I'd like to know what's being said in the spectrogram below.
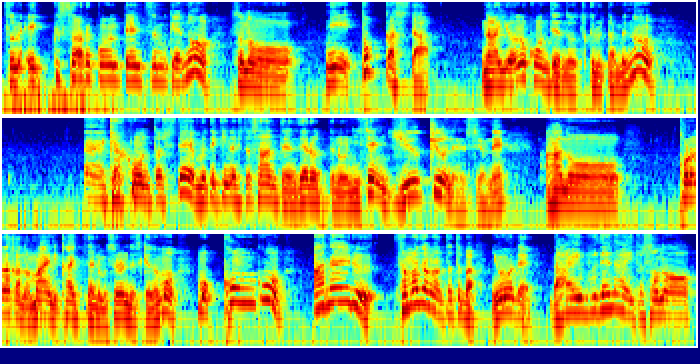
その XR コンテンツ向けの、その、に特化した内容のコンテンツを作るための、えー、脚本として無敵の人3.0っていうのを2019年ですよね。あのー、コロナ禍の前に書いてたりもするんですけども、もう今後、あらゆる様々な、例えば今までライブでないとその、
